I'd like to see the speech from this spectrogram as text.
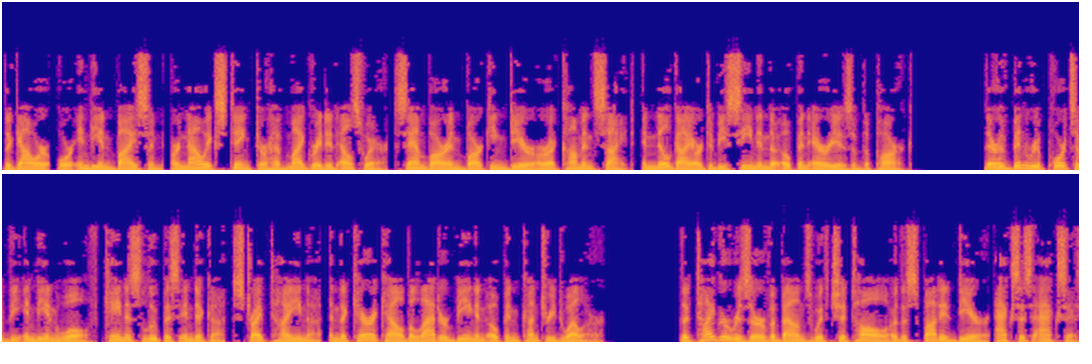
The gaur, or Indian bison, are now extinct or have migrated elsewhere. Sambar and barking deer are a common sight, and nilgai are to be seen in the open areas of the park. There have been reports of the Indian wolf Canis lupus indica, striped hyena, and the caracal the latter being an open country dweller. The tiger reserve abounds with chital or the spotted deer Axis axis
